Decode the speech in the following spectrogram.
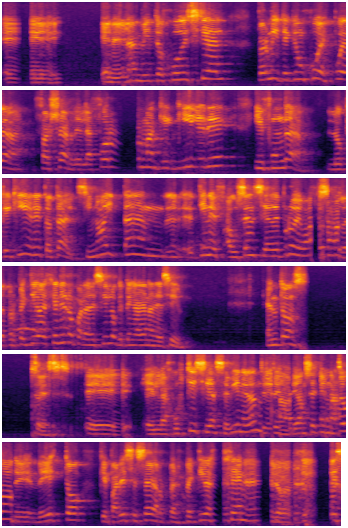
eh, en el ámbito judicial, permite que un juez pueda fallar de la forma que quiere y fundar lo que quiere, total, si no hay tan, eh, tiene ausencia de pruebas, de perspectiva de género para decir lo que tenga ganas de decir. Entonces, eh, en la justicia se viene dando digamos, de, de esto que parece ser perspectiva de género, que es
